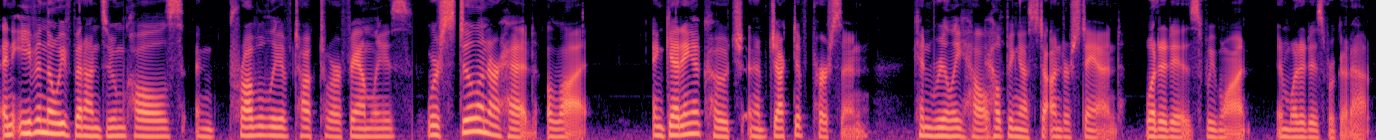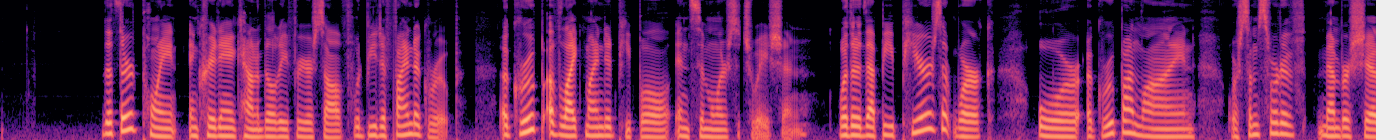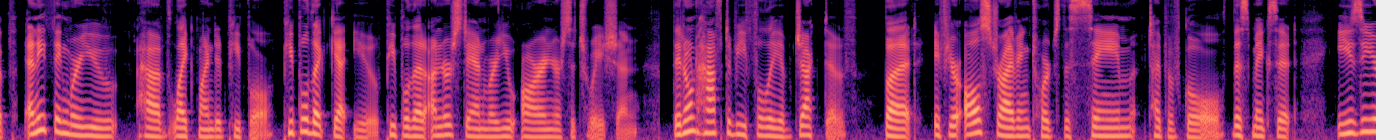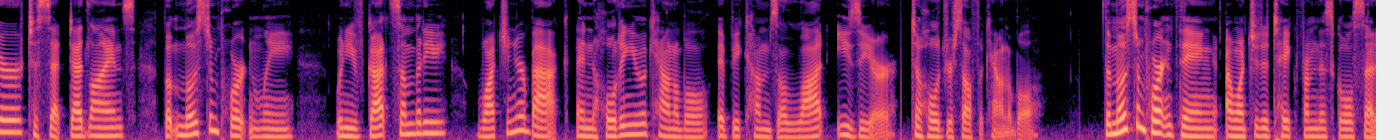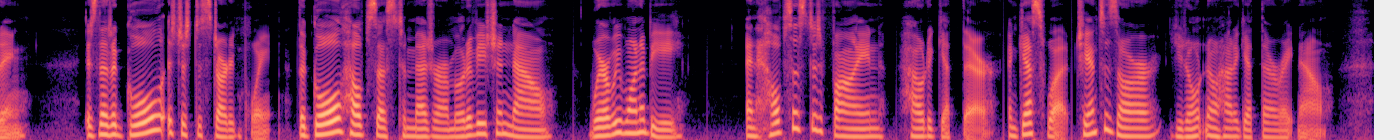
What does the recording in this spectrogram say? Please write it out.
And even though we've been on Zoom calls and probably have talked to our families, we're still in our head a lot. And getting a coach, an objective person, can really help helping us to understand what it is we want and what it is we're good at. The third point in creating accountability for yourself would be to find a group, a group of like minded people in similar situation, whether that be peers at work or a group online or some sort of membership, anything where you have like minded people, people that get you, people that understand where you are in your situation. They don't have to be fully objective, but if you're all striving towards the same type of goal, this makes it easier to set deadlines, but most importantly, when you've got somebody watching your back and holding you accountable, it becomes a lot easier to hold yourself accountable. The most important thing I want you to take from this goal setting is that a goal is just a starting point. The goal helps us to measure our motivation now, where we want to be, and helps us define how to get there. And guess what? Chances are you don't know how to get there right now.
